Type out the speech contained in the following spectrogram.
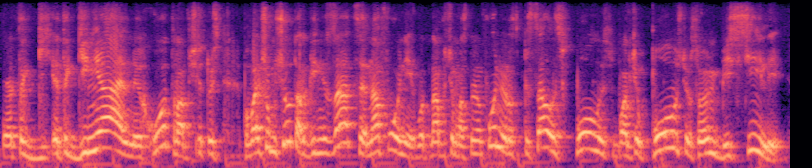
Это, это гениальный ход вообще. То есть, по большому счету, организация на фоне, вот на всем остальном фоне расписалась полностью, вообще полностью в своем бессилии.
